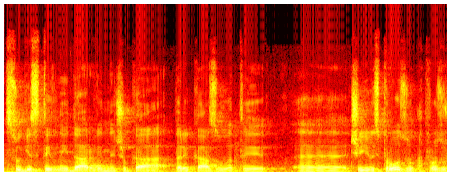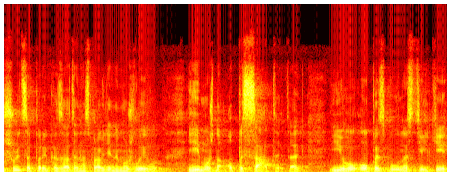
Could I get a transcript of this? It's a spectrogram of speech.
сугестивний дар Винничука переказувати е, чиюсь прозу, а прозу Шульца переказати насправді неможливо. Її можна описати. Так? І його опис був настільки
